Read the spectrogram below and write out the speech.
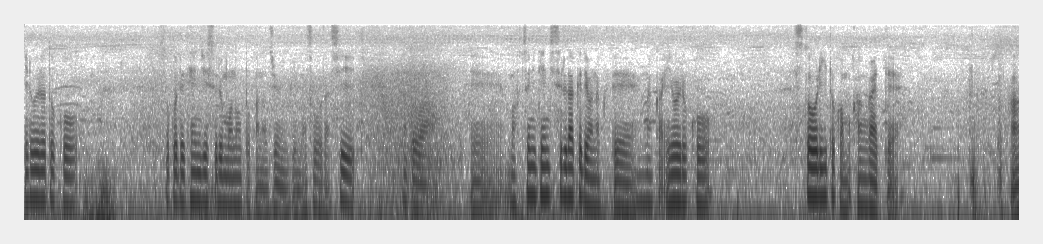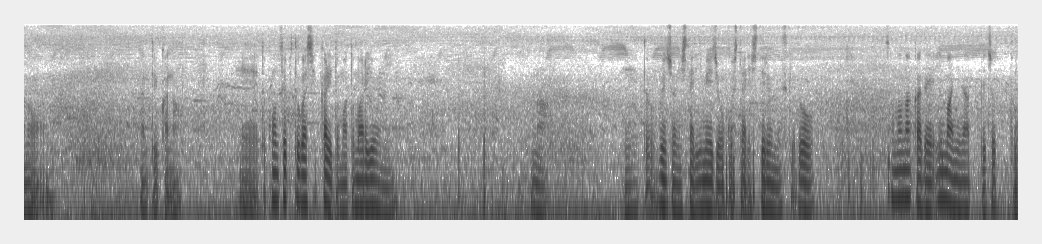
いろいろとこうそこで展示するものとかの準備もそうだしあとは、えー、まあ、普通に展示するだけではなくてなんかいろいろこうストーリーとかも考えてあの何て言うかな、えーと、コンセプトがしっかりとまとまるようにまあえーと、文章にしたりイメージを起こしたりしてるんですけどその中で今になってちょっと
